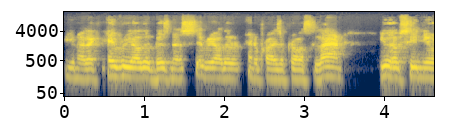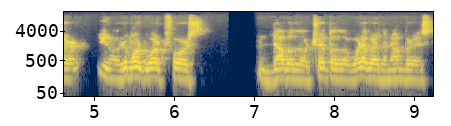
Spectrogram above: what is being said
you know like every other business, every other enterprise across the land, you have seen your you know remote workforce double or triple or whatever the number is.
